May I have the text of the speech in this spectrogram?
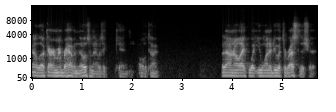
And look, I remember having those when I was a kid all the time. But I don't know like what you want to do with the rest of the shirt.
